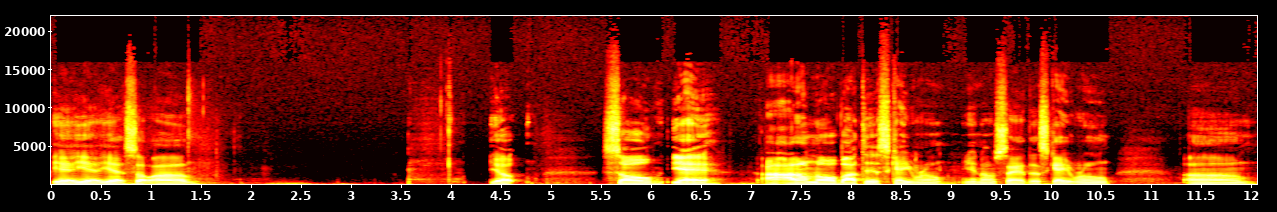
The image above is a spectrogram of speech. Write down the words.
Yeah, yeah, yeah. So, um, yep. So, yeah, I, I don't know about the escape room. You know what I'm saying? The escape room, um,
